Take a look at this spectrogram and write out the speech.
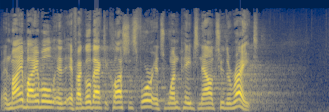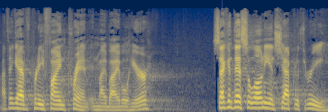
In my Bible, if I go back to Colossians 4, it's one page now to the right. I think I have pretty fine print in my Bible here. Second Thessalonians chapter 3.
